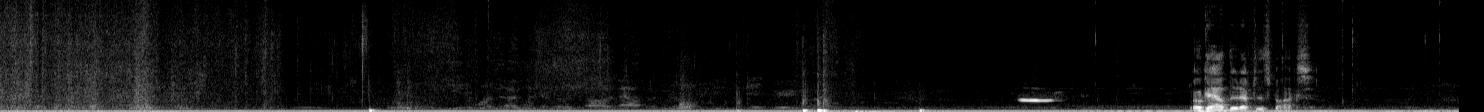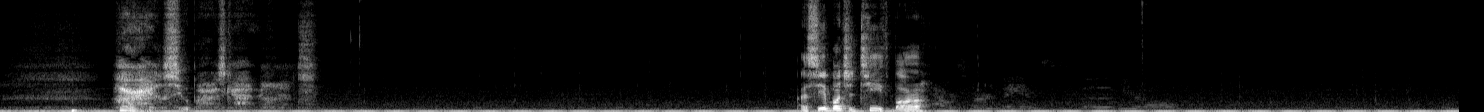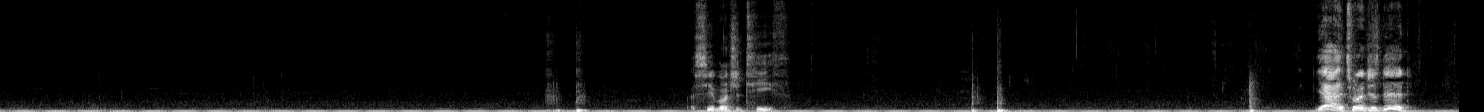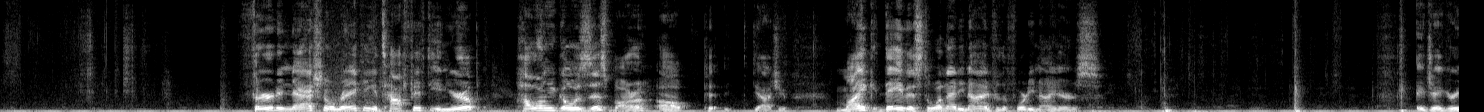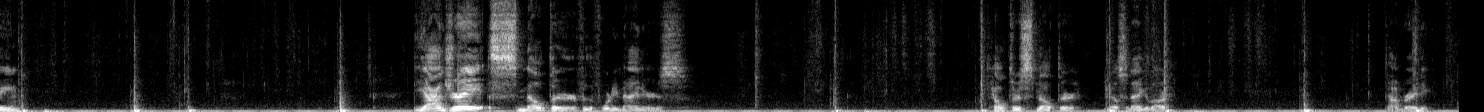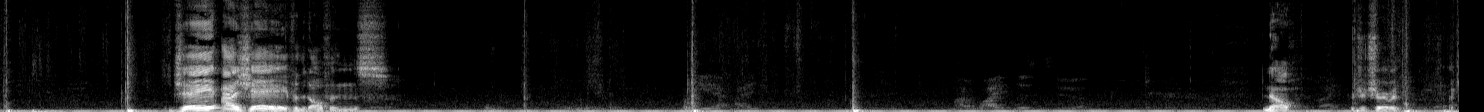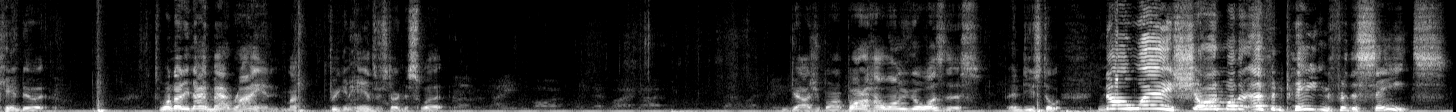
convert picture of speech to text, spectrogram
Okay, I'll do it after this box. Alright, let's see what Bar's got. I see a bunch of teeth, Barra. I see a bunch of teeth. Yeah, it's what I just did. Third in national ranking and top 50 in Europe? How long ago was this, Barra? Oh, got you. Mike Davis to 199 for the 49ers. AJ Green. DeAndre Smelter for the 49ers. Helter Smelter. Nelson Agholor. Tom Brady. Jay Ajayi for the Dolphins. No, Richard Sherman. I can't do it. It's 199 Matt Ryan. My freaking hands are starting to sweat. Gotcha, Bar. Bar, how long ago was this? And do you still... No way! Sean Mother effing Peyton for the Saints.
